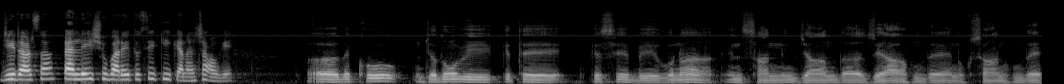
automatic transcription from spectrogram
ਜੀ ਡਾਕਟਰ ਸਾਹਿਬ, ਪਹਿਲੇ ਇਸ਼ੂ ਬਾਰੇ ਤੁਸੀਂ ਕੀ ਕਹਿਣਾ ਚਾਹੋਗੇ? ਦੇਖੋ, ਜਦੋਂ ਵੀ ਕਿਤੇ ਕਿਸੇ ਬੇਗੁਨਾਹ ਇਨਸਾਨੀ ਜਾਨ ਦਾ ਜ਼ਿਆ ਹੁੰਦਾ ਹੈ ਨੁਕਸਾਨ ਹੁੰਦਾ ਹੈ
